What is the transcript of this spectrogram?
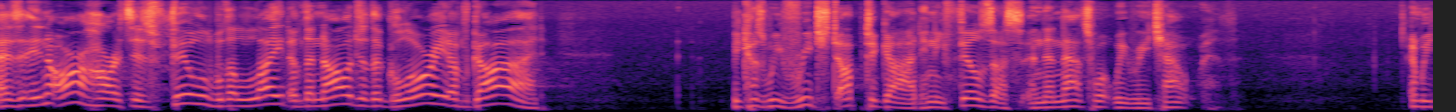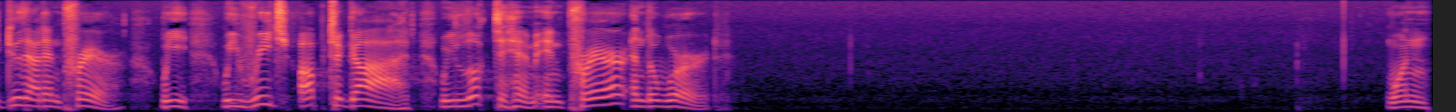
as in our hearts is filled with the light of the knowledge of the glory of god because we've reached up to god and he fills us and then that's what we reach out with and we do that in prayer. We, we reach up to God, we look to Him in prayer and the Word. One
